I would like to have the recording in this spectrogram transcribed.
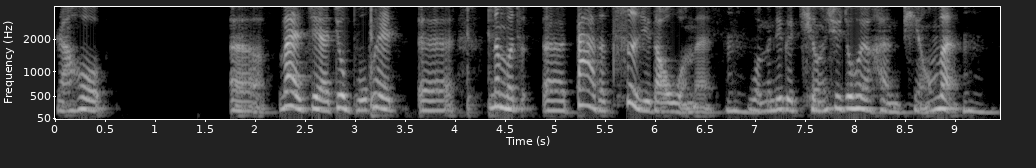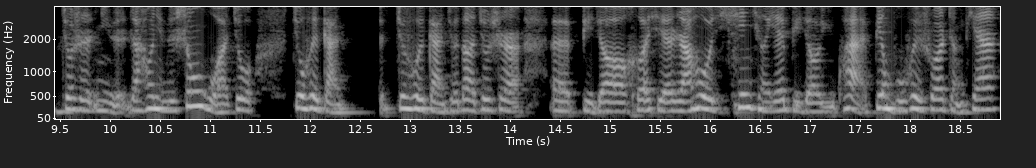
然后呃外界就不会呃那么呃大的刺激到我们，我们这个情绪就会很平稳，就是你然后你的生活就就会感就会感觉到就是呃比较和谐，然后心情也比较愉快，并不会说整天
